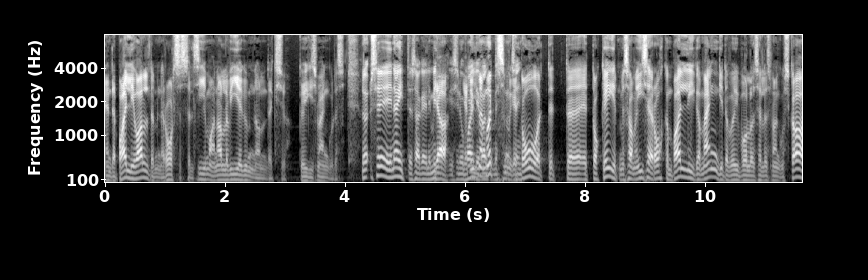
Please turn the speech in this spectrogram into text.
nende palli valdamine rootslastel siiamaani alla viiekümne olnud, eks ju, kõigis mängudes. no see ei näita sageli midagi sinu palli valdamist. mõtlesimegi, et oo, et, et, et okei okay,, et me saame ise rohkem palliga mängida võib-olla selles mängus ka,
